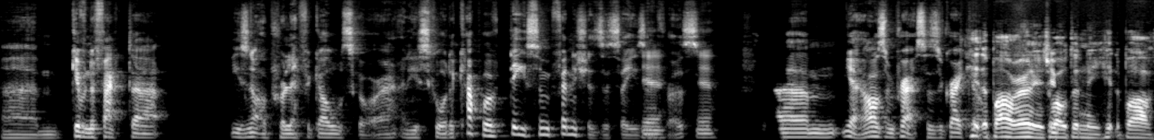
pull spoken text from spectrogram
um, given the fact that he's not a prolific goal scorer and he's scored a couple of decent finishes this season Yeah, for us. yeah. Um, yeah, I was impressed. It was a great Hit goal. the bar early as well, didn't he? Hit the bar.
